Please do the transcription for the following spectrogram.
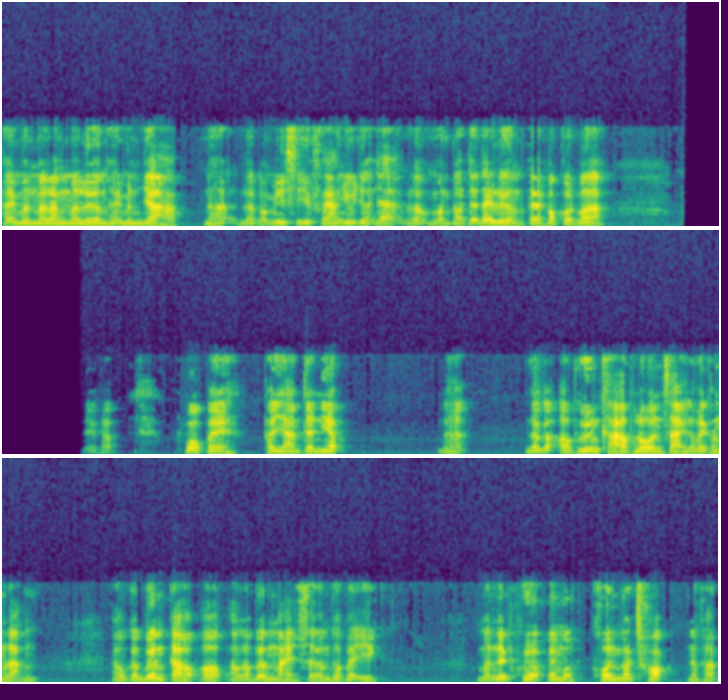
ให้มันมาลังมาเลืองให้มันหยาบนะฮะแล้วก็มีสีแฝงอยู่เยอะแยะ แล้วมันก็จะได้เรื่องแต่ปรากฏว่าเนี่ยครับ พวกไปพยายามจะเนียบนะฮะแล้วก็เอาพื้นขาวโพลนใส่เข้าไปข้างหลัง เอากระเบื้องเก่าออก เอากระเบื้องใหม่เสริมเข้าไปอีก มันเลยเผือกไปหมด คนก็ช็อกนะครับ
